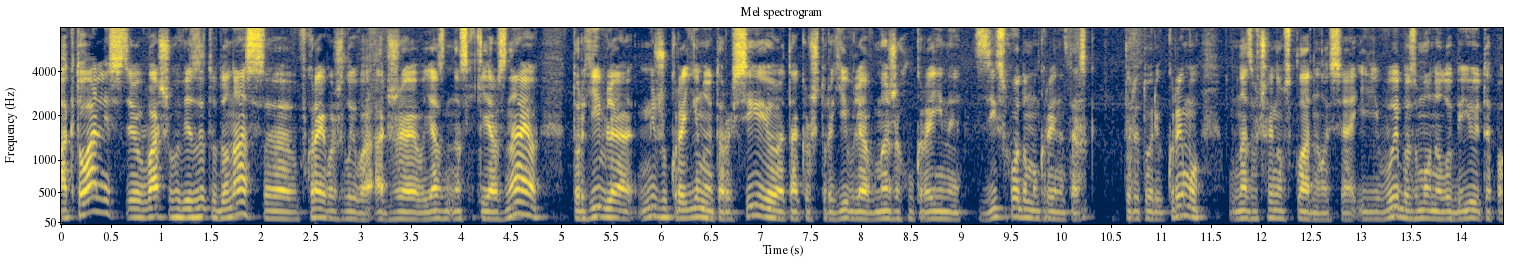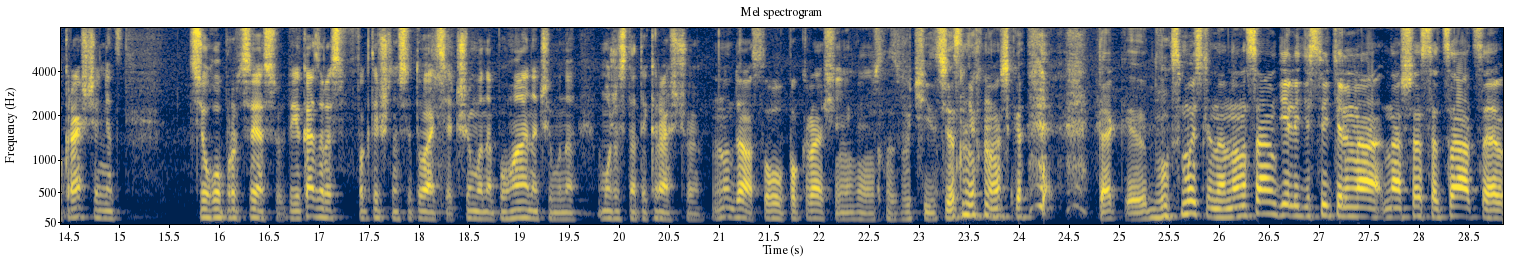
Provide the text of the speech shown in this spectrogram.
Актуальність е, вашого візиту до нас е, вкрай важлива, адже я наскільки я знаю, торгівля між Україною та Росією, а також торгівля в межах України зі сходом України та з території Криму надзвичайно ускладнилася. І ви безумовно лобіюєте покращення цього процесу. Яка зараз фактично ситуація? Чим вона погана, чим вона може стати кращою? Ну да, слово покращення, конечно, звучит сейчас немножко так э, двухсмысленно, но на самом деле действительно наша ассоциация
